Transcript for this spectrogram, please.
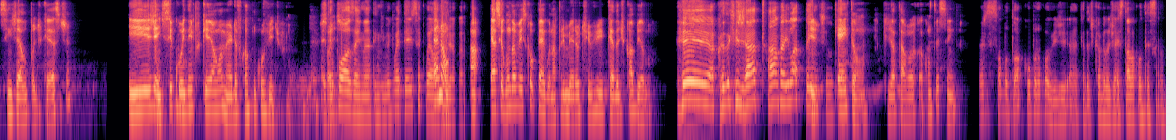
singelo podcast. E, gente, se cuidem porque é uma merda ficar com Covid. Aí Só tem isso. pós aí, né? Tem que ver que vai ter sequela. É, não. Ah, é a segunda vez que eu pego. Na primeira eu tive queda de cabelo. Ê, a coisa que já tava aí latente. né? É, então, que já tava acontecendo. Acho que você só botou a culpa no Covid. A queda de cabelo já estava acontecendo.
